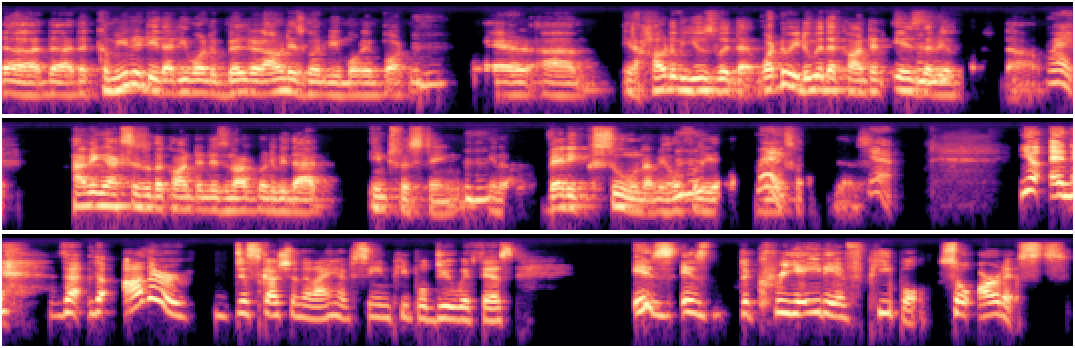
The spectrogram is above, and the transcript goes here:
the, the the community that you want to build around is going to be more important. Mm-hmm. Where um, you know, how do we use with that? What do we do with that content? Is the real question now. Right having access to the content is not going to be that interesting mm-hmm. you know very soon i mean mm-hmm. hopefully mm-hmm. right. yeah yeah and the the other discussion that i have seen people do with this is is the creative people. So artists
